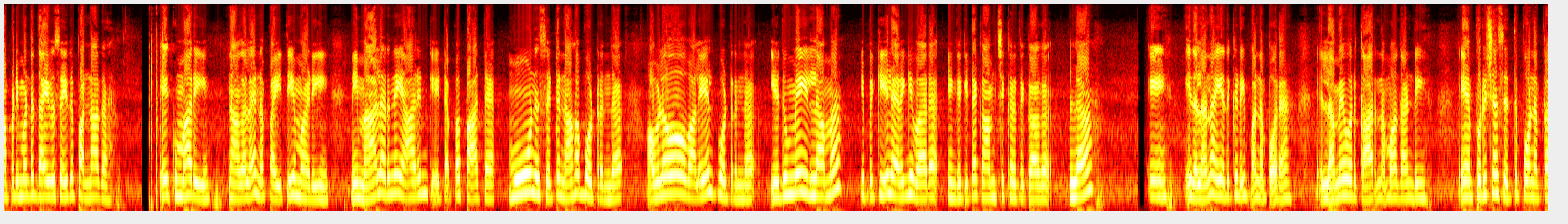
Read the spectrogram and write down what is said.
அப்படி மட்டும் தயவு செய்து பண்ணாத. ஏ குமாரி நாங்களாம் என்ன பைத்தியமாடி? நீ மேலே இருந்து யாருன்னு கேட்டப்ப பார்த்தேன். மூணு செட்டு நகை போட்டிருந்த. அவ்வளோ வளையல் போட்டிருந்த. எதுவுமே இல்லாமல் இப்போ கீழே இறங்கி வர. எங்ககிட்ட காமிச்சிக்கிறதுக்காக. இல்லை? ஏய் இதெல்லாம் நான் எதுக்கடி பண்ண போகிறேன் எல்லாமே ஒரு காரணமாக தாண்டி என் புருஷன் செத்து போனப்ப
